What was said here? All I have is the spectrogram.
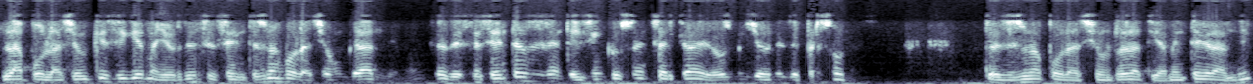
La población que sigue mayor de 60 es una población grande, ¿no? de 60 a 65 son cerca de 2 millones de personas. Entonces es una población relativamente grande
